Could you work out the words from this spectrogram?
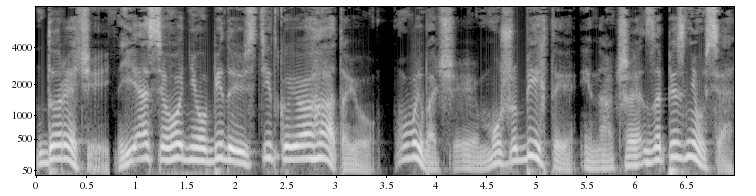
До речі, я сьогодні обідаю з тіткою Агатою. Вибач, мушу бігти, інакше запізнюся.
